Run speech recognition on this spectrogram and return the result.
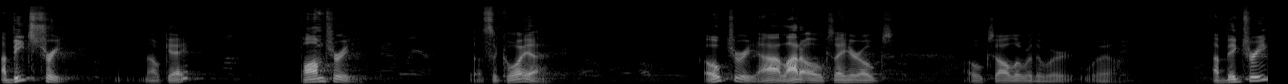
A beech tree. Okay. Palm tree. Palm tree. Sequoia. sequoia. Oak tree. Ah, a lot of oaks. I hear oaks. Oaks all over the word. Well, a big tree?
